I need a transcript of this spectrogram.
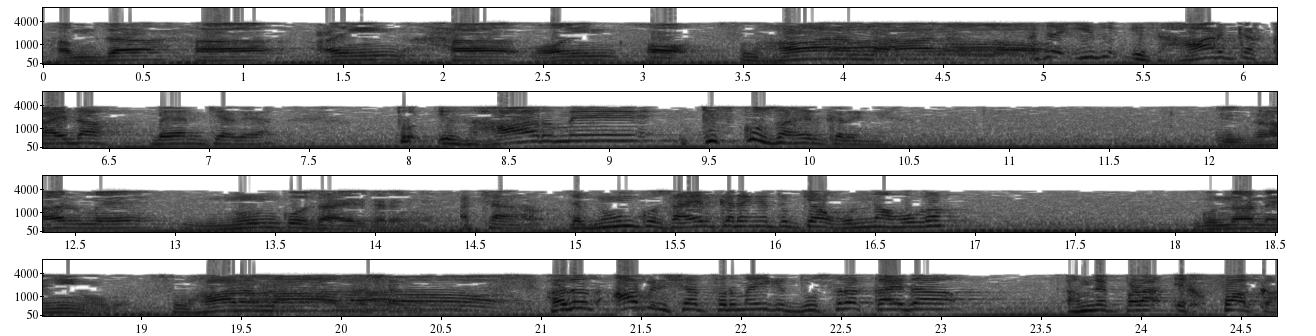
حمزہ عین غین سبحان اللہ اچھا یہ جو اظہار کا قاعدہ بیان کیا گیا تو اظہار میں کس کو ظاہر کریں گے؟ اظہار میں نون کو ظاہر کریں گے۔ اچھا جب نون کو ظاہر کریں گے تو کیا غنہ ہوگا؟ گناہ نہیں ہوگا۔ سبحان اللہ حضرت آپ ارشاد فرمائیے کہ دوسرا قاعدہ ہم نے پڑھا اخفا کا۔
